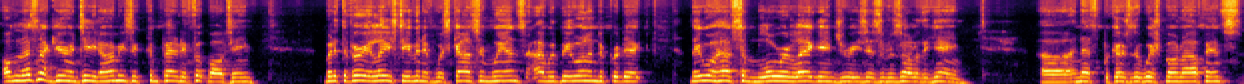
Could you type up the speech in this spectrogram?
Although that's not guaranteed. Army's a competitive football team. But at the very least, even if Wisconsin wins, I would be willing to predict they will have some lower leg injuries as a result of the game. Uh, and that's because of the wishbone offense.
